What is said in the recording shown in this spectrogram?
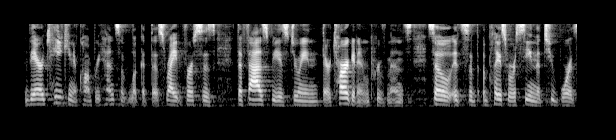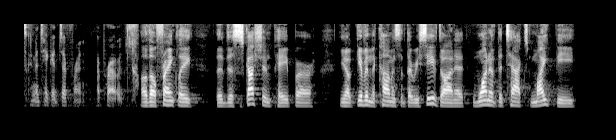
they're taking a comprehensive look at this, right? Versus the FASB is doing their target improvements. So it's a, a place where we're seeing the two boards kind of take a different approach. Although, frankly, the discussion paper, you know, given the comments that they received on it, one of the tacks might be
